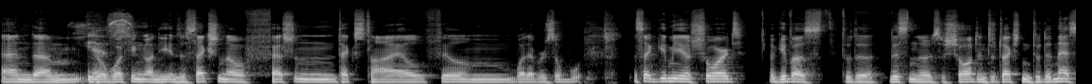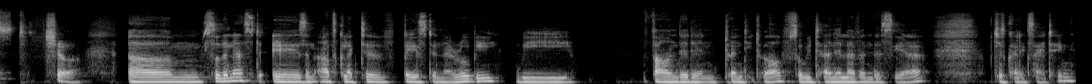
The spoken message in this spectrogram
and um, yes. you're working on the intersection of fashion, textile, film, whatever. So let's say give me a short, or give us to the listeners a short introduction to the nest. Sure. Um, so the nest is an arts collective based in Nairobi. We founded in 2012, so we turn 11 this year which is quite exciting.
